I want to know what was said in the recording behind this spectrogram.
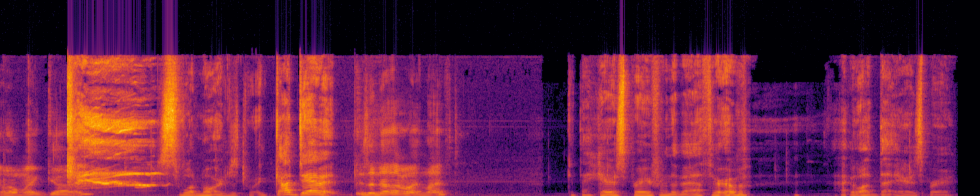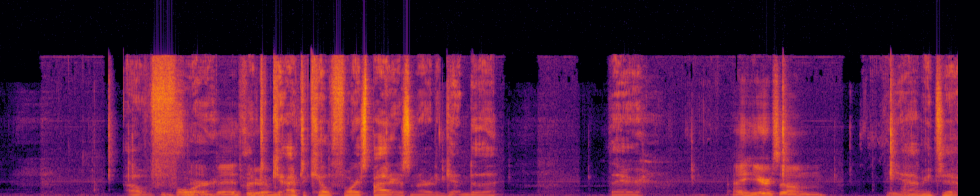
Oh my god. Just one more. Just God damn it. There's another one left. Get the hairspray from the bathroom. I want that hairspray. Oh, four. I have, to, I have to kill four spiders in order to get into the. There. I hear some. Yeah, me too.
